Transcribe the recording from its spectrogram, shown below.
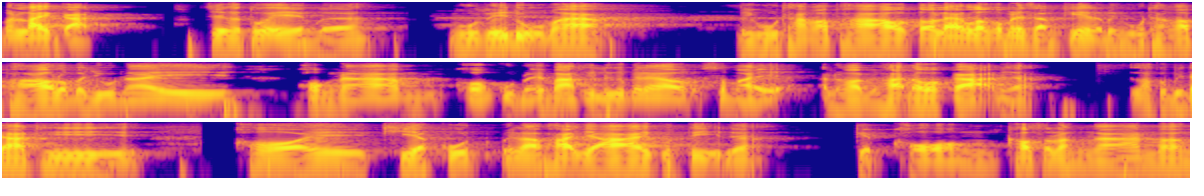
มันไล่กัด เจอกับตัวเองเลย งูตัวนี้ดุมากเป็นงูทางมะพร้าวตอนแรกเราก็ไม่ได้สังเกตว่าเป็นงูทางมะพร้าวหรอกมันอยู่ในห้องน้ำของกลุ่มไม้หมากที่ลื้อไปแล้ว สมัยอาตมาเป็นพระนวากะเนี่ย เราก็มีหน้าที่คอยเคลียร์กุฏเวลาพระย้ายกุฏิเนี่ย เก็บของเข้าสำนักงานบ้าง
